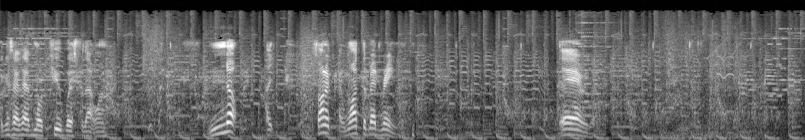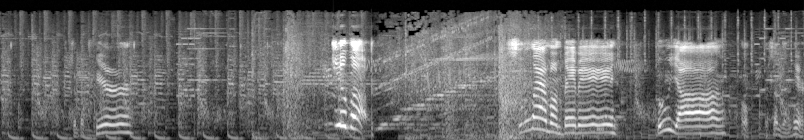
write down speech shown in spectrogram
I guess I have have more cube wisp for that one. No! I, Sonic, I want the red ring. there we go. Jump up here. Cube up! Slam them, baby! Booyah! Oh, there's something here.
